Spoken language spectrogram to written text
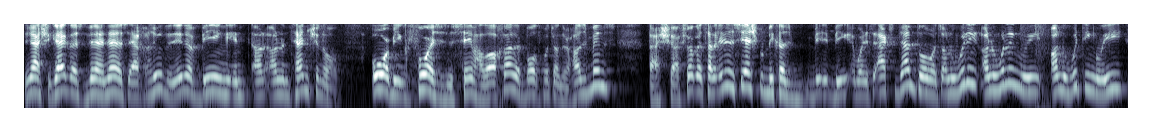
The din of being in, un, unintentional or being forced is the same halacha. They're both put on their husbands. Because be, be, when it's accidental, when it's unwitting, unwittingly, unwittingly,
